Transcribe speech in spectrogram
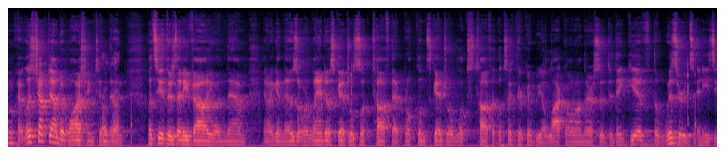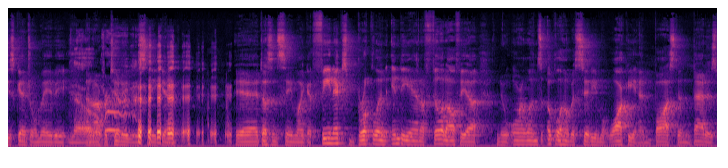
Okay, let's jump down to Washington okay. then. Let's see if there's any value in them. You know, again, those Orlando schedules look tough. That Brooklyn schedule looks tough. It looks like there could be a lot going on there. So, did they give the Wizards an easy schedule, maybe no. an opportunity to sneak in? yeah, it doesn't seem like it. Phoenix, Brooklyn, Indiana, Philadelphia, New Orleans, Oklahoma City, Milwaukee, and Boston. That is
